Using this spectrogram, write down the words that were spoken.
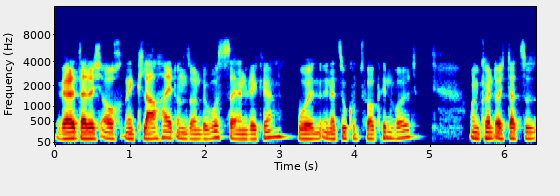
Ihr werdet dadurch auch eine Klarheit und so ein Bewusstsein entwickeln, wo ihr in der Zukunft überhaupt hin wollt und könnt euch dazu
